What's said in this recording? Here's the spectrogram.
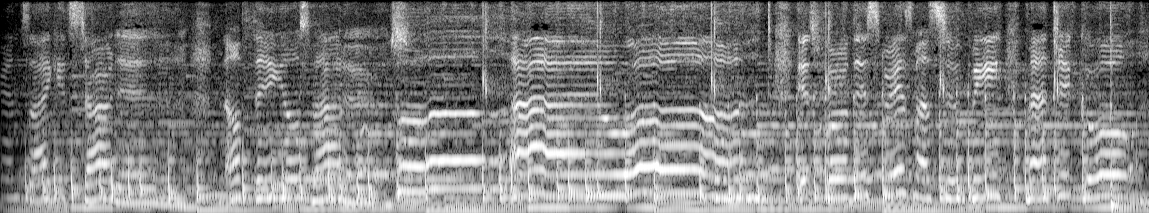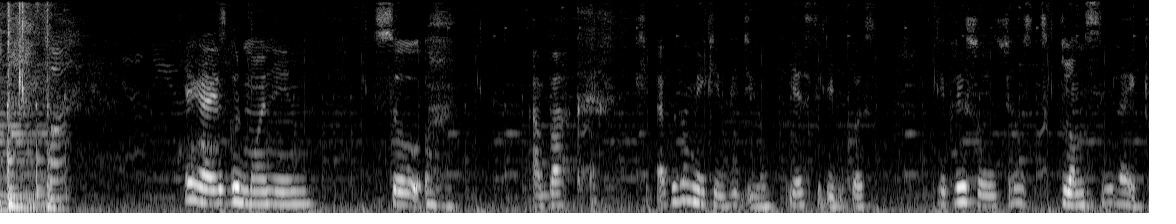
I get started, nothing else matters. All I want is for this Christmas to be magical. Hey guys good morning. So i'm back. I couldn't make a video yesterday because the place was just clumsy like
